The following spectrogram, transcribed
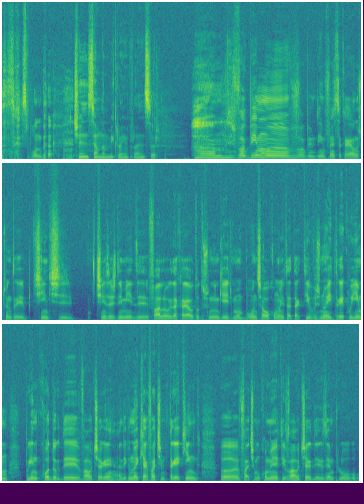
să răspundă. Ce înseamnă micro-influencer? Um, deci vorbim, uh, vorbim de influencer care au, nu știu, între 5 și 50 de mii de follower, dar care au totuși un engagement bun și au o comunitate activă și noi îi trecuim prin coduri de vouchere, adică noi chiar facem tracking, uh, facem un community voucher, de exemplu,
